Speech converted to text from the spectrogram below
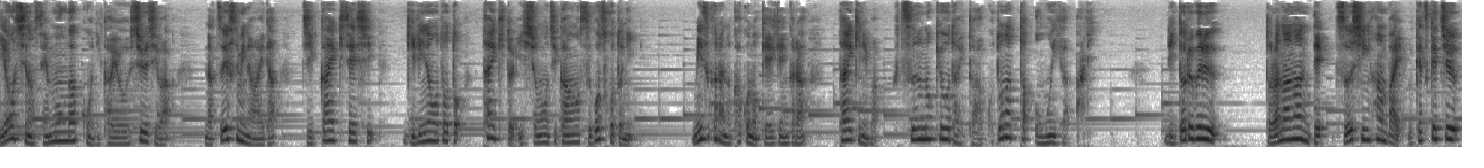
美容師の専門学校に通う修士は、夏休みの間、実家へ帰省し、義理の弟、大輝と一緒の時間を過ごすことに。自らの過去の経験から、大輝には普通の兄弟とは異なった思いがあり。リトルブルー、トラナなんて通信販売受付中。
